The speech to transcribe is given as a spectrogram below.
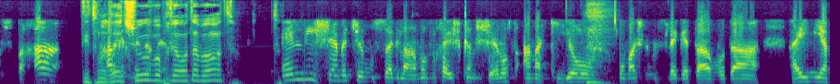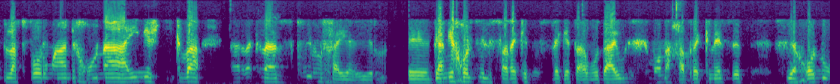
משפחה. תתמודד שוב בבחירות הבאות? אין לי שמץ של מושג לענות לך, יש כאן שאלות ענקיות, תחומה של מפלגת העבודה, האם היא הפלטפורמה הנכונה, האם יש תקווה. רק להזכיר לך, יאיר, אה, גם יכולתי לפרק את מפלגת העבודה, היו לי שמונה חברי כנסת שיכולנו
